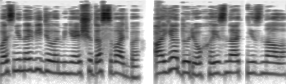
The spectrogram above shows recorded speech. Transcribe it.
возненавидела меня еще до свадьбы, а я, дуреха, и знать не знала.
